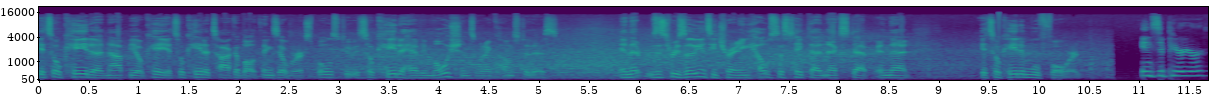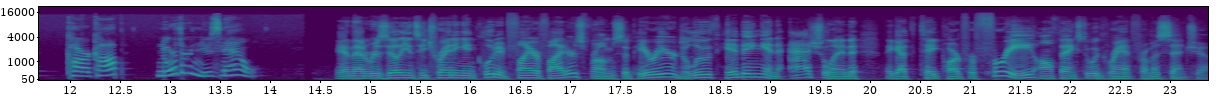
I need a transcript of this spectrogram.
it's okay to not be okay. It's okay to talk about things that we're exposed to. It's okay to have emotions when it comes to this. And that this resiliency training helps us take that next step and that it's okay to move forward. In Superior, Cara Kopp, Northern News Now. And that resiliency training included firefighters from Superior, Duluth, Hibbing, and Ashland. They got to take part for free, all thanks to a grant from Essentia.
